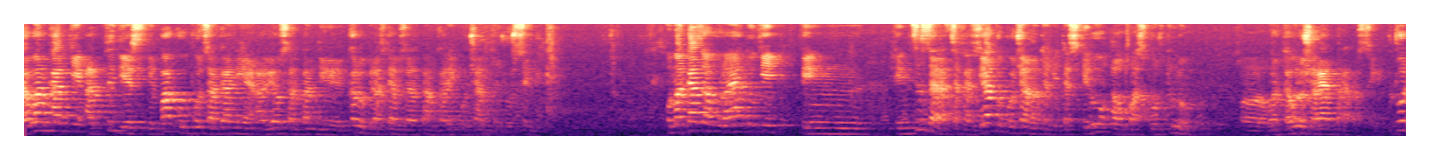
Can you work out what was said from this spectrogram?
روان کال کې اته دېرش د پاکو اوبو څاګانې او یو سربند د کلو پراختیا وزارت په همکارۍ کوچیانو ته جوړ شوي دي. په مرکز او ولایاتو کې پنځه زره څخه زیاتو کوچیانو ته د تذکرو او پاسپورتونو ورکولو شرایط برابر شوي. په ټول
